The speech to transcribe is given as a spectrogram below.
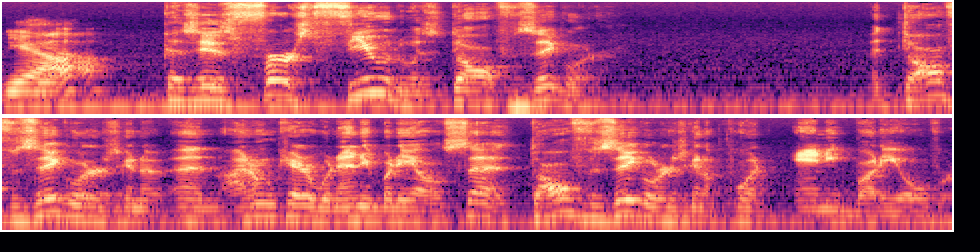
Yeah. Because his first feud was Dolph Ziggler. Uh, Dolph Ziggler is gonna, and I don't care what anybody else says. Dolph Ziggler is gonna put anybody over.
